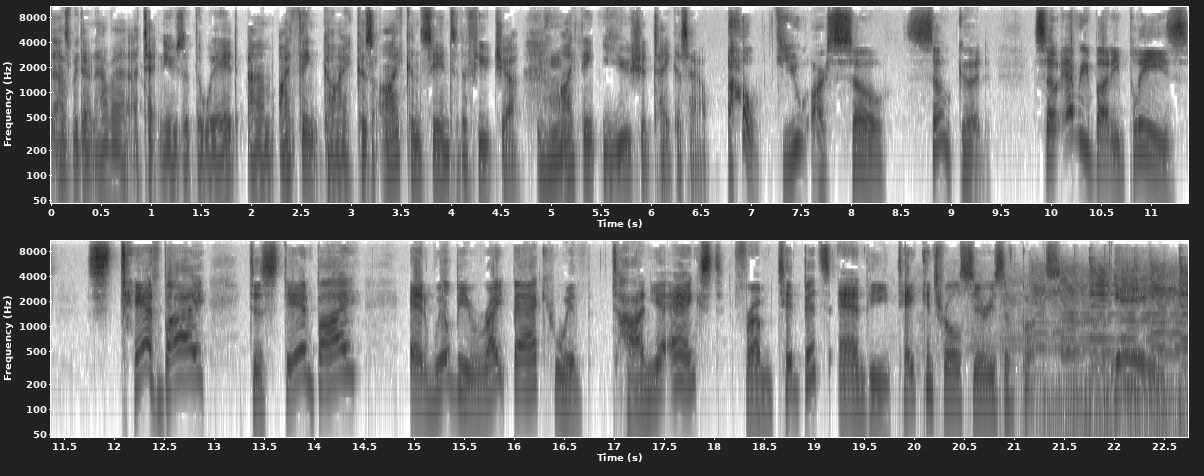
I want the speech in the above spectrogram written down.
as we don't have a, a tech news of the weird, um, I think, Guy, because I can see into the future, Mm-hmm. I think you should take us out. Oh, you are so, so good. So everybody, please stand by to stand by, and we'll be right back with Tonya Engst from Tidbits and the Take Control series of books. Yay!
